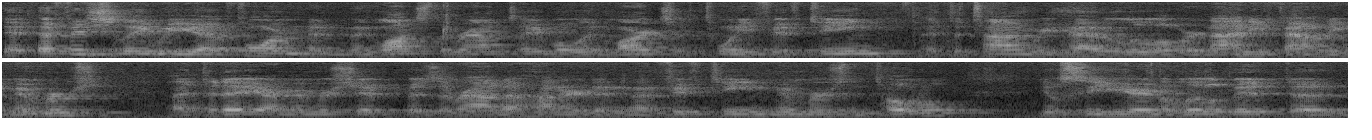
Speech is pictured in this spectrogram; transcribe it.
Officially, we uh, formed and, and, launched the roundtable in March of 2015. At the time, we had a little over 90 founding members. Uh, today, our membership is around 115 members in total. You'll see here in a little bit, uh,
